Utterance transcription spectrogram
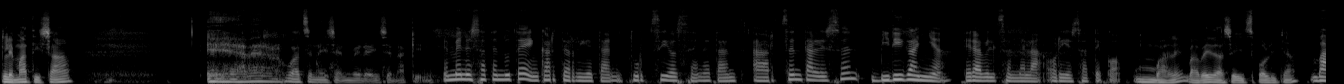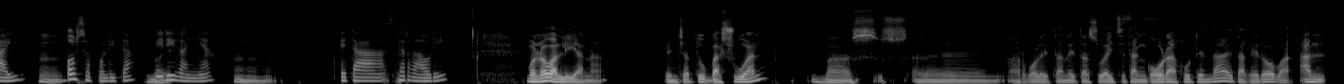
klematiza. E, a ber, guatzen naizen bere izenakin. Hemen esaten dute enkarterrietan, turtzio zen eta hartzentalesen biri gaina erabiltzen dela hori esateko. Vale, ba, beida zeitz polita. Bai, Hmm. oso polita, Bai. biri gaina. Hmm. Eta zer da hori? Bueno, ba, liana. Pentsatu basuan, ba, s- s- eh, arboletan eta zuaitzetan gora juten da, eta gero, ba, han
